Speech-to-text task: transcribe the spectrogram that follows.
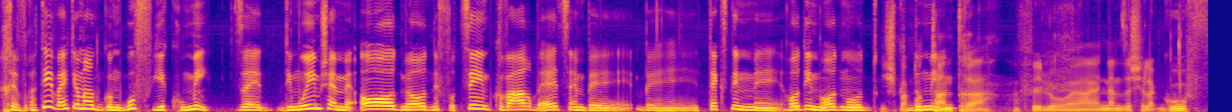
חברתי, והייתי אומרת גם גוף יקומי. זה דימויים שהם מאוד מאוד נפוצים, כבר בעצם בטקסטים אה, הודיים מאוד מאוד נשמע כמו קדומים. טנטרה אפילו, העניין הזה של הגוף.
